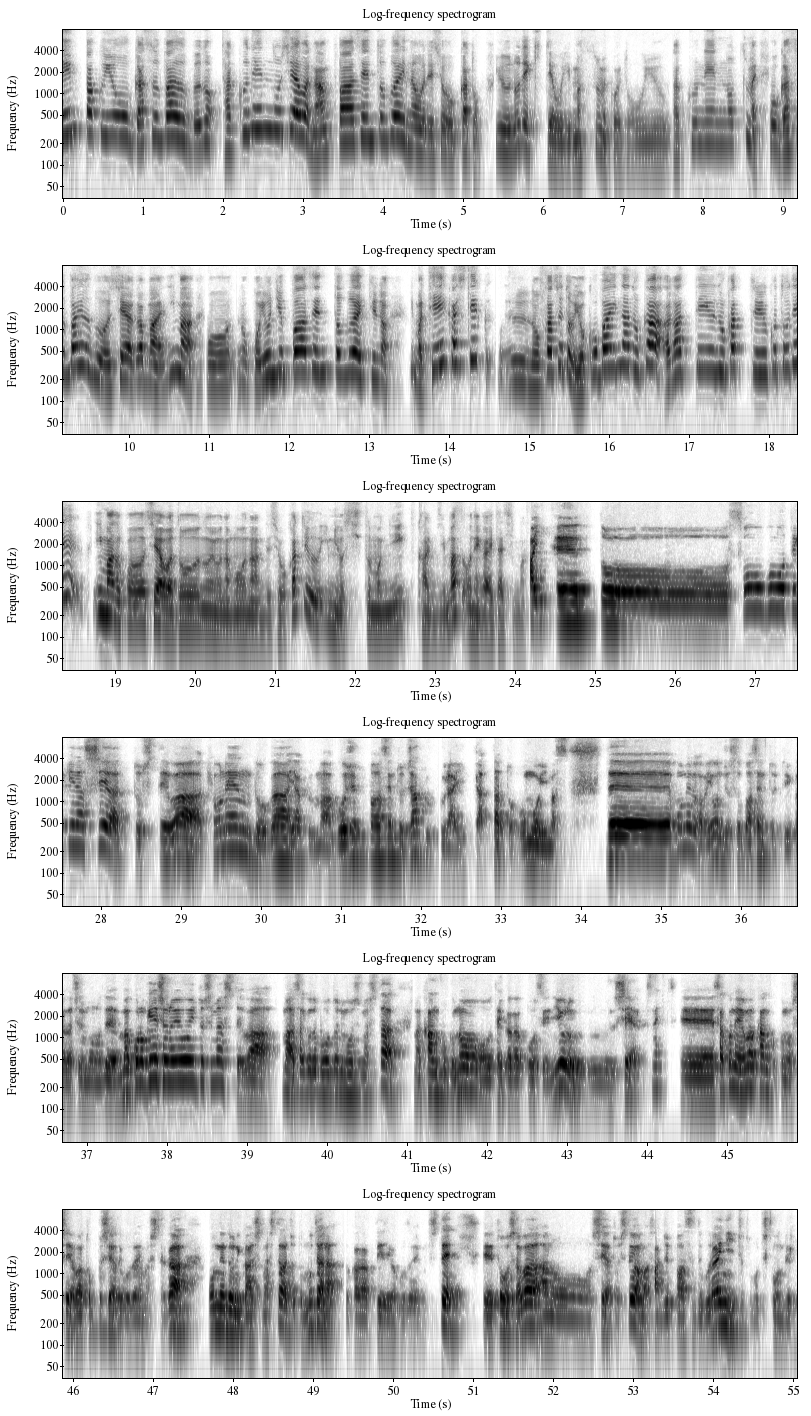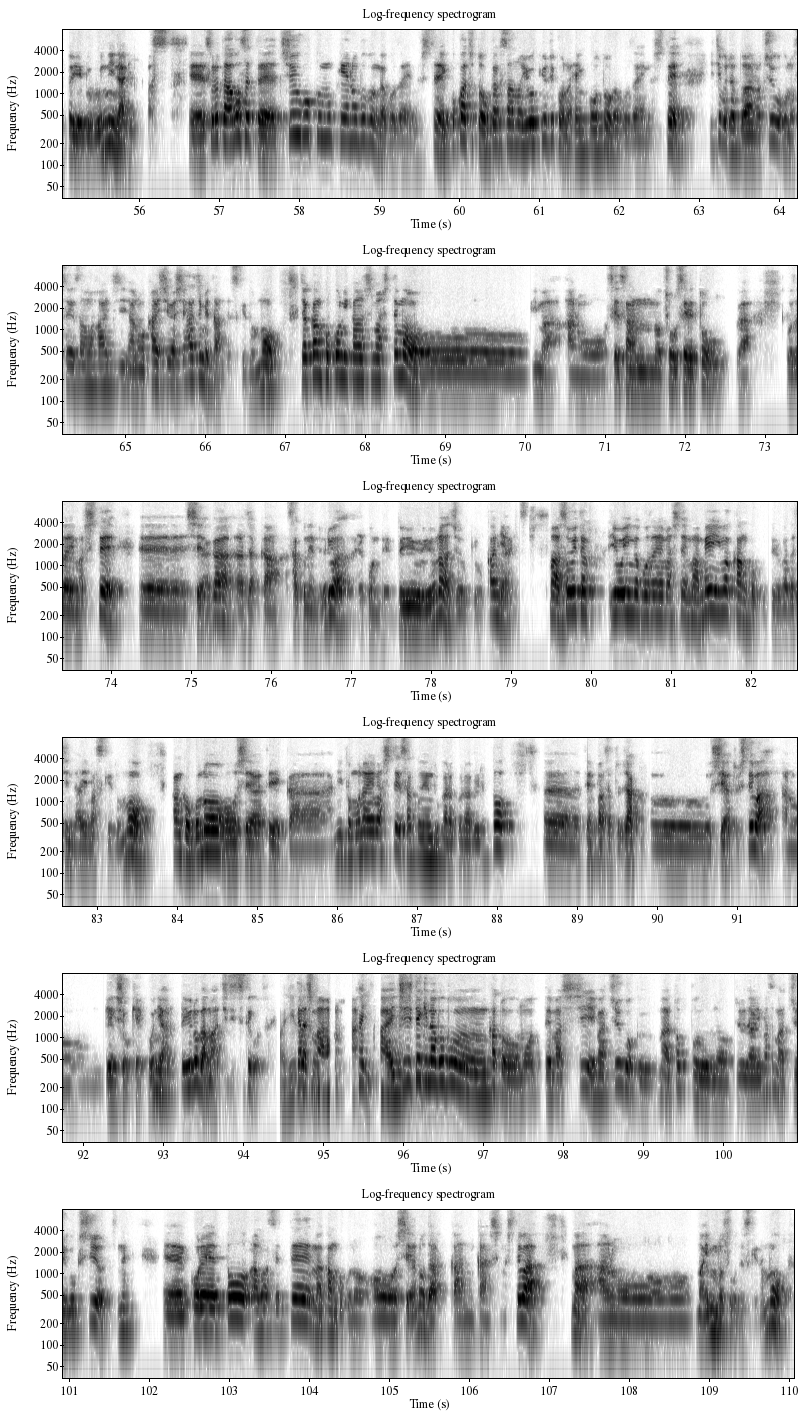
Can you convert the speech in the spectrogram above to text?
船舶用ガスバルブの昨年のシェアは何パーセントぐらいなのでしょうかというので来ております。つまりこれどういう昨年の、つまりこうガスバルブのシェアがまあ今こうのこう40%ぐらいっていうのは今低下しているのか、それとも横ばいなのか、上がっているのかということで、今のこのシェアはどのようなものなんでしょうかという意味の質問に感じます。お願いいたします。はい。えー、っと、総合的なシェアとしては、去年度が約まあ50%弱ぐらいだったと思います。で、本年度が40数パーセントという形のもので、まあ、この減少の要因としましては、まあ、先ほど冒頭に申しました、まあ、韓国の低価格構成によるシェアですね。えー、昨年は韓国のシェアはトップシェアでございましたが、本年度に関しましては、ちょっと無茶な価格提示がございまして、えー、当社は、あの、シェアとしてはまあ30%ぐらいにちょっと落ち込んでいるという部分になります。えー、それと合わせて中国向けの部分がございまして、ここはちょっとお客さんの要求事項の変更等がございまして、一部ちょっとあの中国の生産を配置、あの、開始はし始めたんですけども、若干ここに関しましても、今、あの、生産の調整等がございまして、えー、シェアが若干昨年度よりは凹んでいるというような状況下にあります。まあ、そういった要因がございまして、まあ、メインは韓国という形になりますけれども、韓国のシェア低下に伴いまして、昨年度から比べると、えー、10%弱、シェアとしては、あの、減少傾向にあるというのが、まあ、事実でございます。ただし、まあ、はい。まあ、一時的な部分かと思ってますし、まあ、中国、まあ、トップの重であります、まあ、中国市場ですね。えこれと合わせて、まあ、韓国のシェアの奪還に関しましては、まあ、あのまあ、今もそうですけども、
